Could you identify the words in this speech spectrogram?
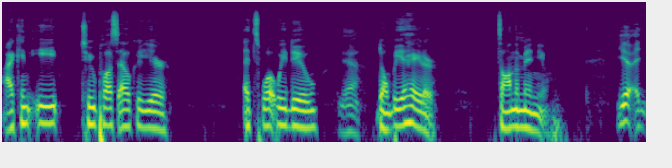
I can eat two plus elk a year. It's what we do. Yeah, Don't be a hater. It's on the menu. yeah. And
